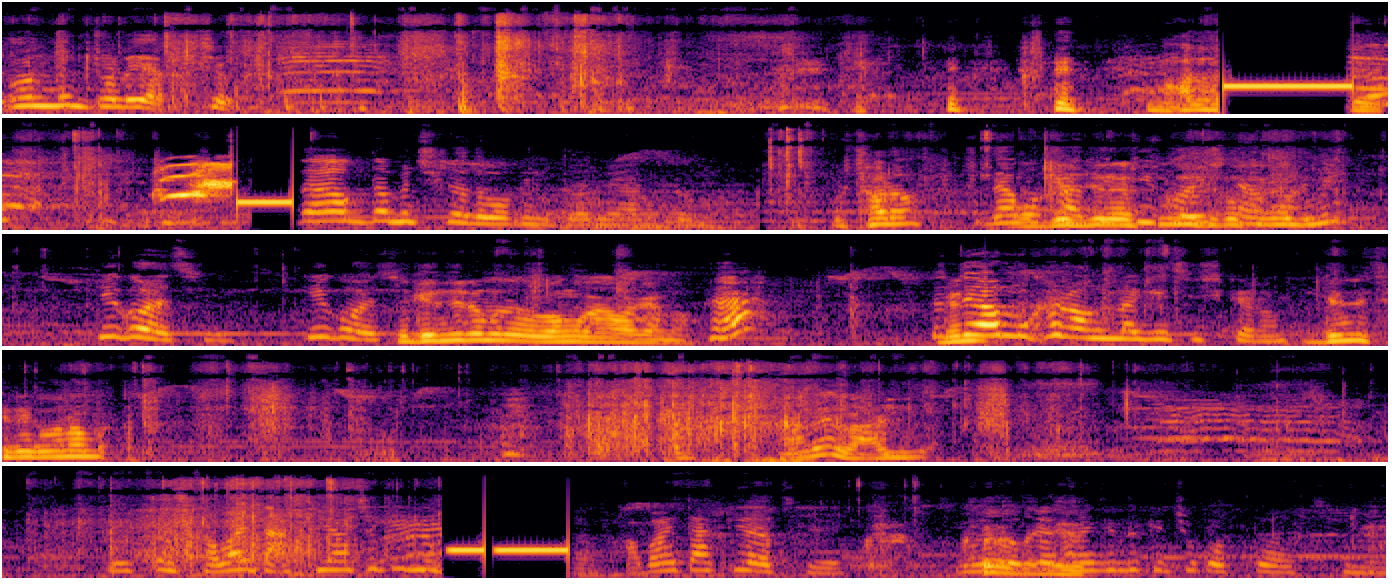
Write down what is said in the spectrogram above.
আমার মুখ জ্বলে যাচ্ছে। ভালো। একদম ছিঁড়ে দেবো কিন্তু আমি একদম। ছাড়ো। দেখো কি করেছি কি করেছি? মধ্যে রং লাগাবা কেন? হ্যাঁ? তুই আমার মুখে রং লাগিয়েছিস কেন? গেঞ্জি ছিঁড়ে দেবো না? আরে লাগ সবাই তাকিয়ে আছে কিন্তু সবাই তাকিয়ে আছে। আমি কিন্তু কিছু করতে পারছি না।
